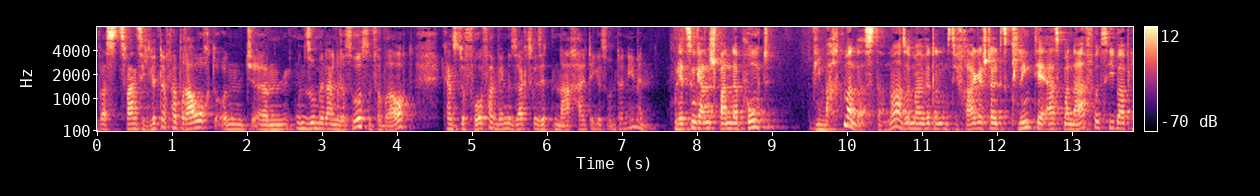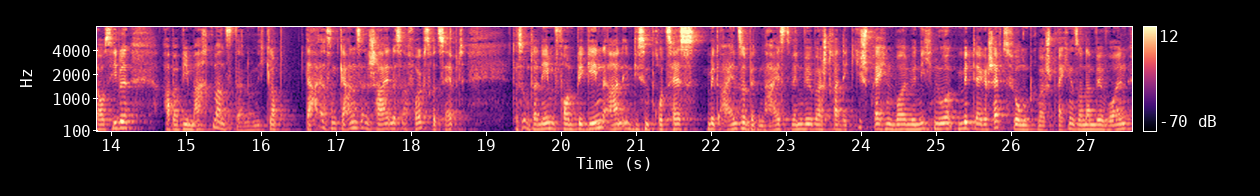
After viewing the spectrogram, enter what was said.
was 20 Liter verbraucht und ähm, Unsummen an Ressourcen verbraucht, kannst du vorfahren, wenn du sagst, wir sind ein nachhaltiges Unternehmen. Und jetzt ein ganz spannender Punkt. Wie macht man das dann? Ne? Also immer wird dann uns die Frage gestellt, es klingt ja erstmal nachvollziehbar, plausibel, aber wie macht man es denn? Und ich glaube, da ist ein ganz entscheidendes Erfolgsrezept, das Unternehmen von Beginn an in diesen Prozess mit einzubinden. Heißt, wenn wir über Strategie sprechen, wollen wir nicht nur mit der Geschäftsführung drüber sprechen, sondern wir wollen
